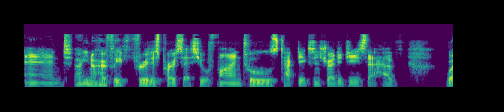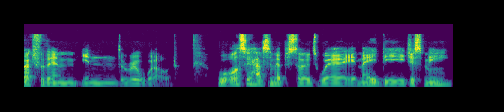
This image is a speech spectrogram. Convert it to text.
and uh, you know hopefully through this process you'll find tools tactics and strategies that have worked for them in the real world. We'll also have some episodes where it may be just me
